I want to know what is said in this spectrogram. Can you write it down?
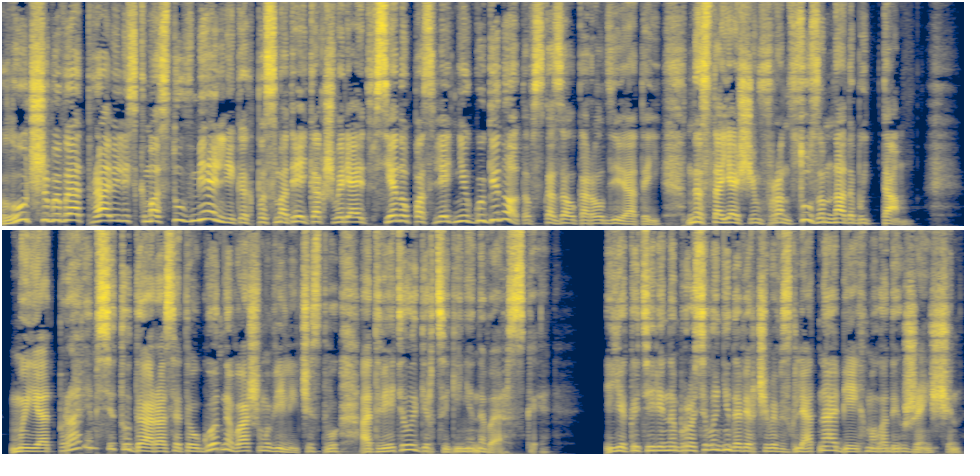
«Лучше бы вы отправились к мосту в Мельниках посмотреть, как швыряет в сену последних гугенотов», — сказал Карл IX. «Настоящим французам надо быть там». «Мы и отправимся туда, раз это угодно вашему величеству», ответила герцогиня Неверская. Екатерина бросила недоверчивый взгляд на обеих молодых женщин.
